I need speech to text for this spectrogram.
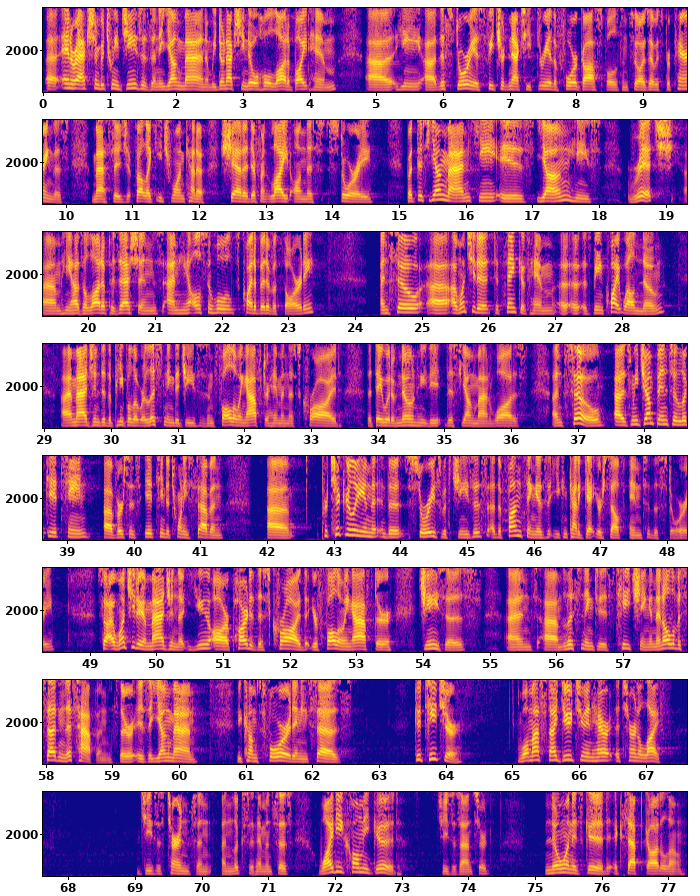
uh, interaction between Jesus and a young man, and we don't actually know a whole lot about him. Uh, he, uh, this story is featured in actually three of the four gospels, and so as I was preparing this message, it felt like each one kind of shed a different light on this story. But this young man, he is young, he's rich, um, he has a lot of possessions, and he also holds quite a bit of authority. And so uh, I want you to, to think of him uh, uh, as being quite well known. I imagine to the people that were listening to Jesus and following after him in this crowd that they would have known who the, this young man was. And so, as we jump into Luke 18, uh, verses 18 to 27, uh, particularly in the, in the stories with Jesus, uh, the fun thing is that you can kind of get yourself into the story. So I want you to imagine that you are part of this crowd that you're following after Jesus and um, listening to his teaching. And then all of a sudden this happens. There is a young man who comes forward and he says, good teacher, what must I do to inherit eternal life? Jesus turns and, and looks at him and says, why do you call me good? Jesus answered. No one is good except God alone.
